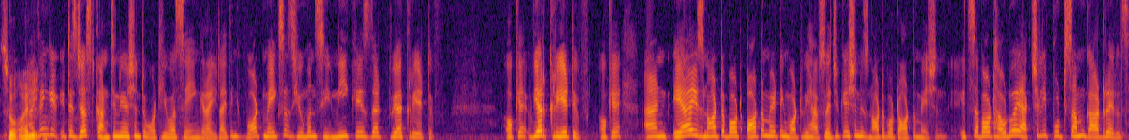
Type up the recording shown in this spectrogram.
So I'll i think it, it is just continuation to what he was saying, right? I think what makes us humans unique is that we are creative okay? We are creative okay? And ai is not about automating what we have. So education is not about automation. It's about how do i actually put some guardrails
